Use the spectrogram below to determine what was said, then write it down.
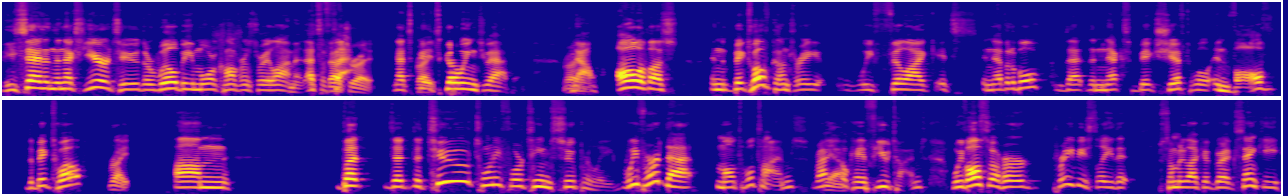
He said in the next year or two there will be more conference realignment. That's a That's fact. right. That's right. it's going to happen. Right. Now all of us in the Big 12 country, we feel like it's inevitable that the next big shift will involve the Big 12. Right. Um, but the the two 24 team Super League, we've heard that multiple times, right? Yeah. Okay, a few times. We've also heard previously that somebody like a Greg Sankey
